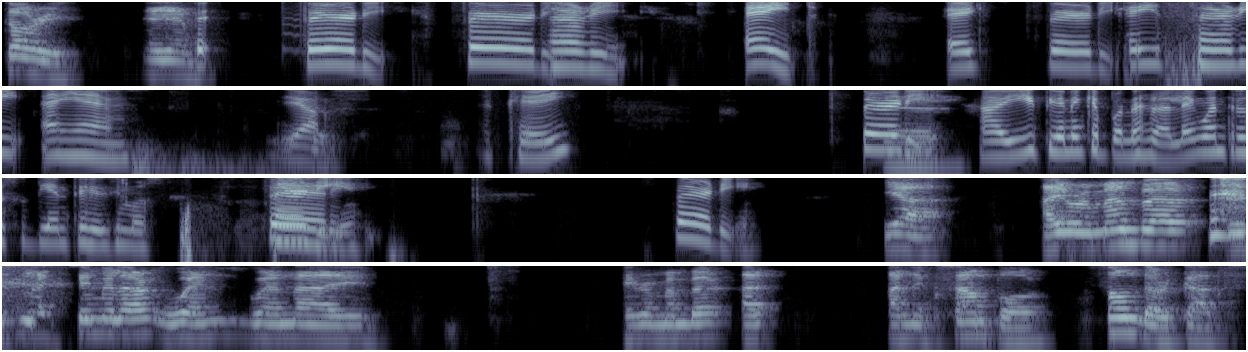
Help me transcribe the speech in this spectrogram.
30 a.m. 30, 30, 30, 8, 8.30. 8.30 a.m. Yeah, Okay. 30. Yeah. Ahí tienen que poner la lengua entre sus dientes y decimos 30. 30. 30. Yeah, I remember it's like similar when when I I remember a, an example, Thundercats,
